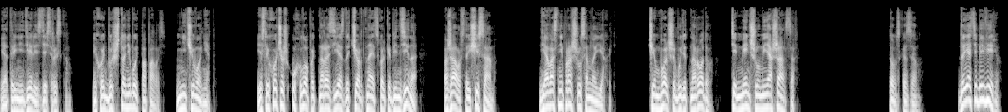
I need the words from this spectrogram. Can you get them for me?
я три недели здесь рыскал и хоть бы что-нибудь попалось. Ничего нет. Если хочешь ухлопать на разъезды черт знает сколько бензина, пожалуйста, ищи сам. Я вас не прошу со мной ехать. Чем больше будет народу, тем меньше у меня шансов. Том сказал. Да я тебе верю.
